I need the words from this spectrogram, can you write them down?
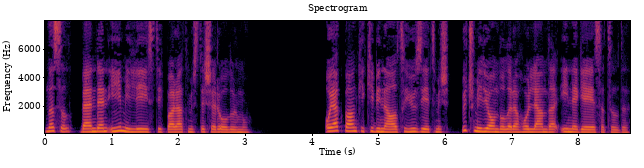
Nasıl, benden iyi Milli İstihbarat Müsteşarı olur mu? Oyak Bank 2673 milyon dolara Hollanda ING'ye satıldı.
